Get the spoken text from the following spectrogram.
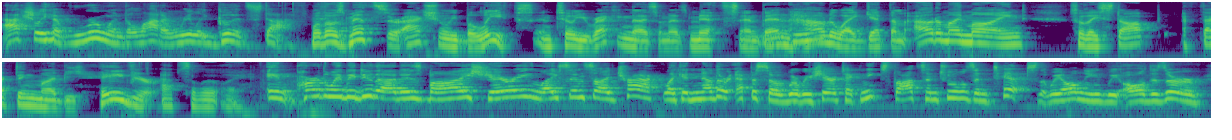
actually have ruined a lot of really good stuff. Well, those myths are actually beliefs until you recognize them as myths. And then mm-hmm. how do I get them out of my mind so they stop affecting my behavior? Absolutely. And part of the way we do that is by sharing Life's Inside Track, like another episode where we share techniques, thoughts, and tools and tips that we all need, we all deserve.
